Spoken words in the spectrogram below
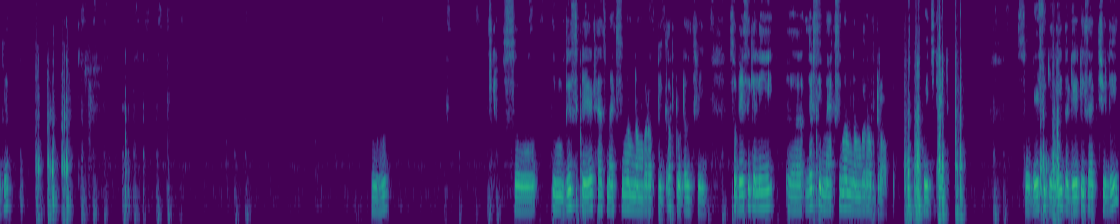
okay mm -hmm so in this date has maximum number of pickup total three. So basically uh, let's see maximum number of drop which date. So basically the date is actually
